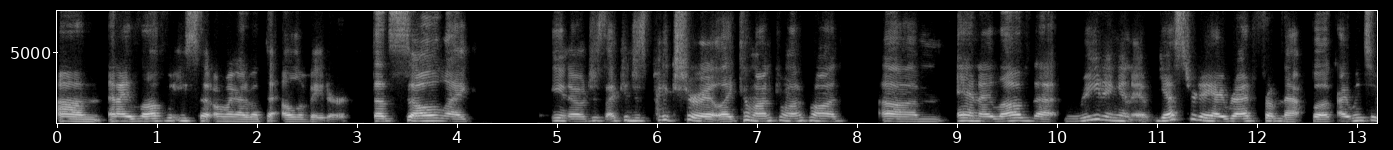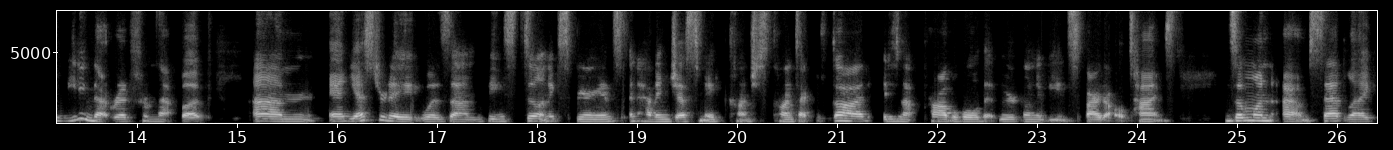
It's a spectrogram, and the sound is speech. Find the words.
Um and i love what you said oh my god about the elevator. That's so like you know just i can just picture it like come on come on come on um and i love that reading and it, yesterday i read from that book i went to a meeting that read from that book um, and yesterday was um, being still an experience and having just made conscious contact with God. It is not probable that we are going to be inspired at all times. And someone um, said, like,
